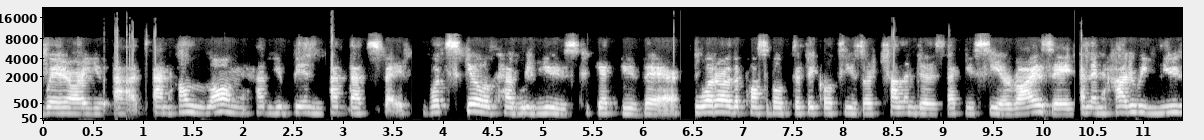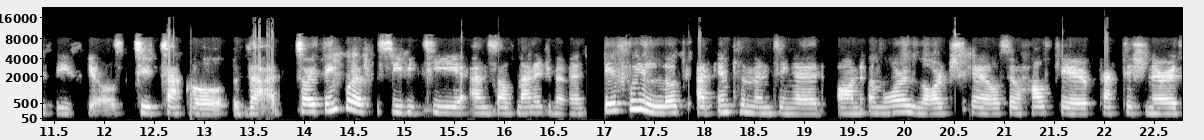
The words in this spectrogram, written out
where are you at? And how long have you been at that space? What skills have we used to get you there? What are the possible difficulties or challenges that you see arising? And then how do we use these skills to tackle that? So I think with CBT and self management, if we look at implementing it on a more large scale, so healthcare practitioners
